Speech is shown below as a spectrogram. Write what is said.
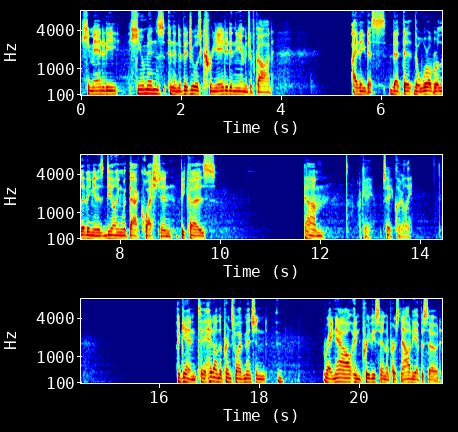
Humanity, humans, and individuals created in the image of God. I think that's that the, the world we're living in is dealing with that question because um okay, say it clearly. Again, to hit on the principle I've mentioned right now and previously in the personality episode,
